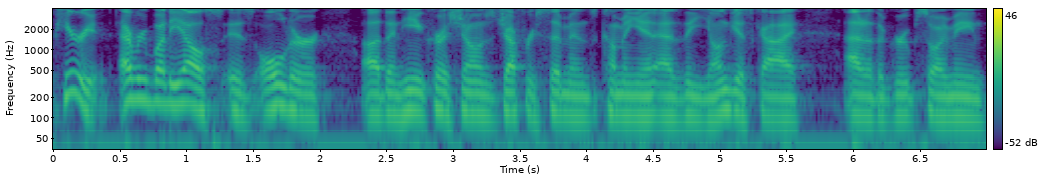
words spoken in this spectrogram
Period. Everybody else is older uh, than he and Chris Jones. Jeffrey Simmons coming in as the youngest guy out of the group. So I mean,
